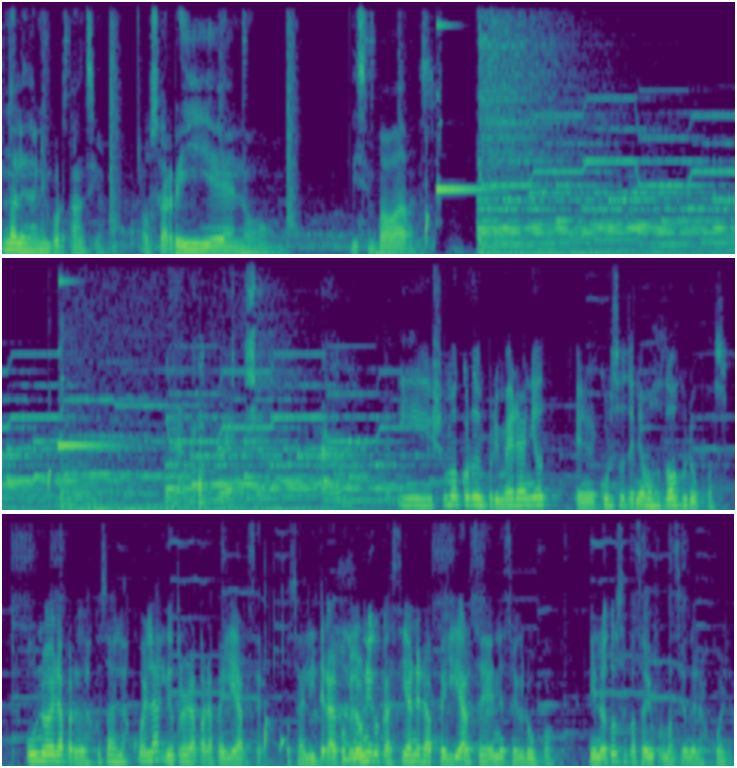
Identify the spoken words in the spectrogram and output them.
no les dan importancia. O se ríen o dicen pavadas. Y yo me acuerdo en primer año, en el curso teníamos dos grupos. Uno era para las cosas de la escuela y otro era para pelearse. O sea, literal, porque lo único que hacían era pelearse en ese grupo. Y en el otro se pasaba información de la escuela.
